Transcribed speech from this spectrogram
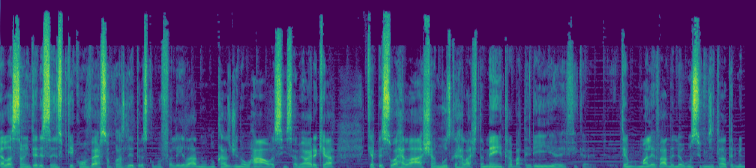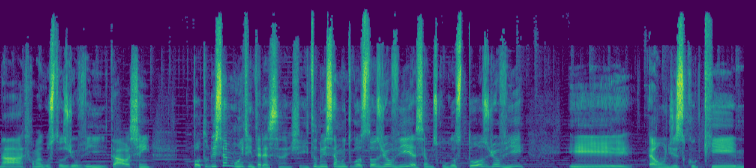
elas são interessantes porque conversam com as letras, como eu falei lá no, no caso de know-how, assim, sabe? A hora que a, que a pessoa relaxa, a música relaxa também, entra a bateria e fica. Tem uma levada ali, alguns segundos até ela terminar, fica mais gostoso de ouvir e tal, assim. Pô, tudo isso é muito interessante. E tudo isso é muito gostoso de ouvir, assim, é um disco gostoso de ouvir. E é um disco que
